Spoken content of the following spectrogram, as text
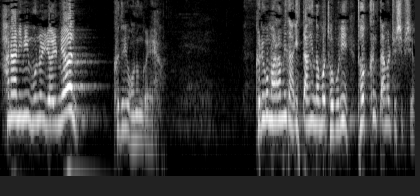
하나님이 문을 열면 그들이 오는 거예요. 그리고 말합니다. 이 땅이 너무 좁으니 더 큰 땅을 주십시오.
